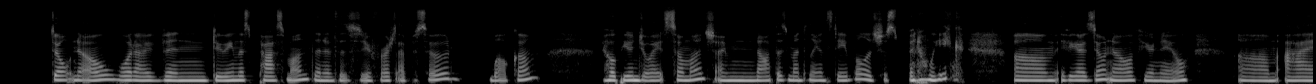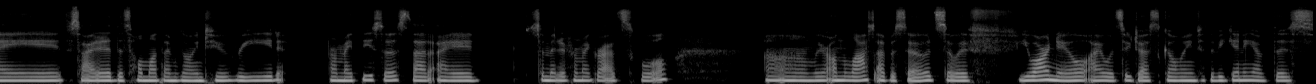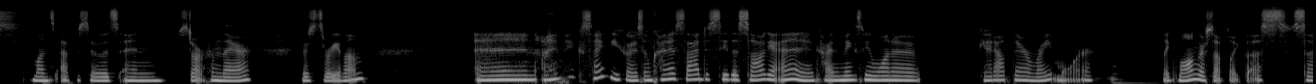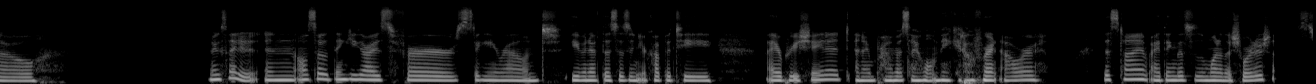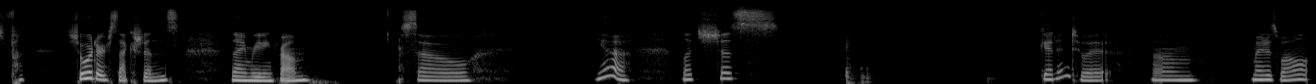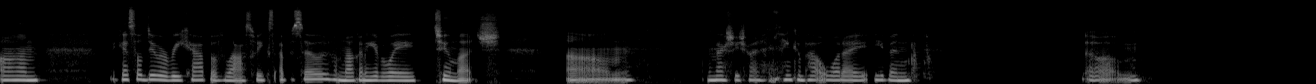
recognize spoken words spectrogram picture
don't know what I've been doing this past month, and if this is your first episode, welcome. I hope you enjoy it so much. I'm not this mentally unstable. It's just been a week. Um, if you guys don't know, if you're new, um, I decided this whole month I'm going to read from my thesis that I submitted for my grad school. Um, we are on the last episode, so if you are new, I would suggest going to the beginning of this month's episodes and start from there. There's three of them. And I'm excited, you guys. I'm kind of sad to see the saga end. It kind of makes me want to get out there and write more, like longer stuff like this. So I'm excited. And also, thank you guys for sticking around. Even if this isn't your cup of tea, I appreciate it. And I promise I won't make it over an hour this time. I think this is one of the shorter, shorter sections that I'm reading from. So, yeah, let's just get into it. Um, might as well. Um, I guess I'll do a recap of last week's episode. I'm not going to give away too much. Um, I'm actually trying to think about what I even um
